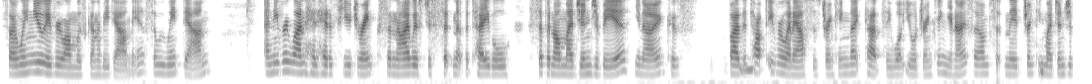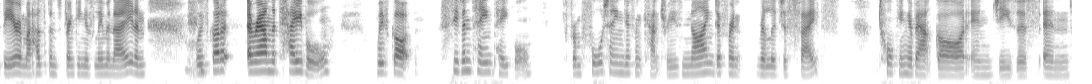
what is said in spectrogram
So we knew everyone was going to be down there. So we went down and everyone had had a few drinks, and I was just sitting at the table sipping on my ginger beer, you know, because by the mm-hmm. time everyone else is drinking, they can't see what you're drinking, you know. So I'm sitting there drinking my ginger beer, and my husband's drinking his lemonade, and we've got it around the table. We've got 17 people from 14 different countries, nine different religious faiths, talking about God and Jesus and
